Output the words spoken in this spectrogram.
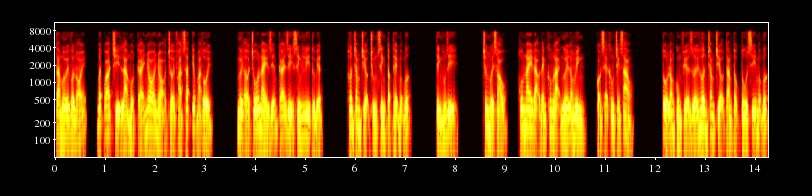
Ta mới vừa nói, bất quá chỉ là một cái nho nhỏ trời phạt sát kiếp mà thôi. Người ở chỗ này diễn cái gì sinh ly từ biệt? Hơn trăm triệu chúng sinh tập thể một bức tình huống gì? Chương mười sáu, hôm nay đạo đánh không lại ngươi long minh, còn sẽ không tránh sao? Tổ long cùng phía dưới hơn trăm triệu tam tộc tu sĩ một bức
